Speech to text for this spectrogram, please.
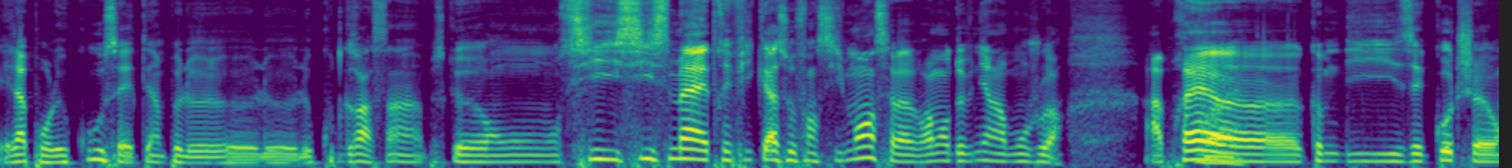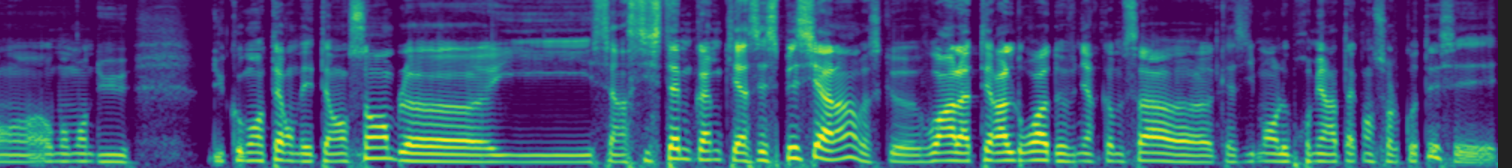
Et là, pour le coup, ça a été un peu le, le- le coup de grâce. hein, parce que on- si- s'il se met à être efficace offensivement, ça va vraiment devenir un bon joueur. Après, Ouais. comme disait coach au moment du, du commentaire, on était ensemble. euh, il- c'est un système quand même qui est assez spécial. hein, parce que voir un latéral droit devenir comme ça, euh, quasiment le premier attaquant sur le côté, c'est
